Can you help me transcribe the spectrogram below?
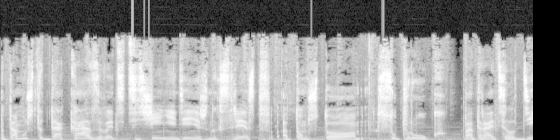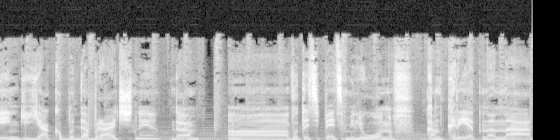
Потому что доказывать течение денежных средств о том, что супруг потратил деньги якобы добрачные, да, а, вот эти 5 миллионов конкретно на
